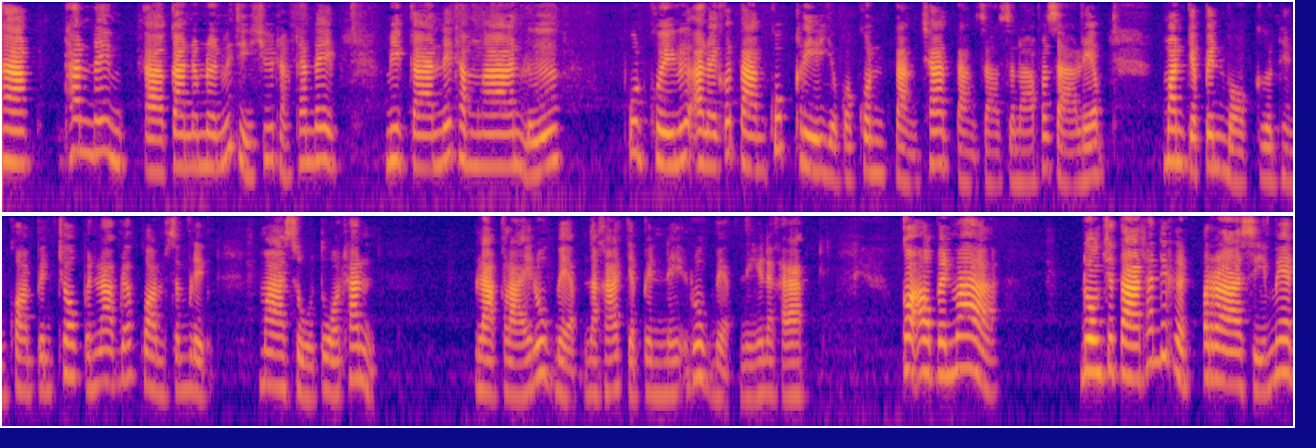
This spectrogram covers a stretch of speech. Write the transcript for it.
หากท่านได้อ่าการดำเนินวิถีชีวิตของท่านได้มีการได้ทำงานหรือพูดคุยหรืออะไรก็ตามคุกคลีอยู่กับคนต่างชาติต่างศาสนาภาษาแล้ว มันจะเป็นบ่อกเกิดแห่งความเป็นโชคเป็นลาภและความสำเร็จมาสู่ตัวท่าน หลากหลายรูปแบบนะคะ จะเป็นในรูปแบบนี้นะคะ ก็เอาเป็นว่า ดวงชะตาท่านที่เกิดราศีเมษ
